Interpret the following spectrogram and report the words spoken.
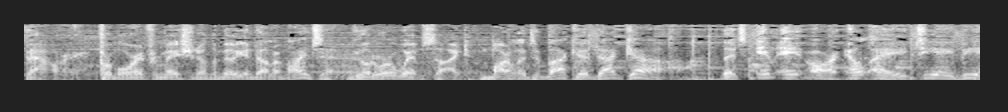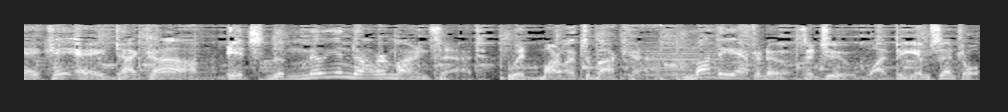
power. For more information on the Million Dollar Mindset, go to our website, marlatabaka.com. That's M-A-R-L-A-T-A-B-A-K-A dot com. It's the Million Dollar Mindset with Marla Tabaka. Monday afternoons at 2, 1 p.m. Central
